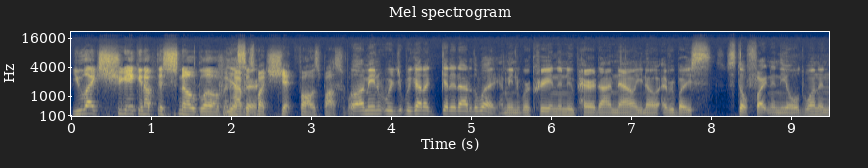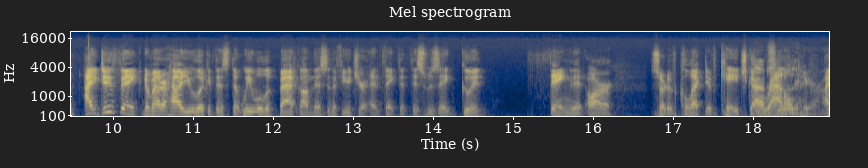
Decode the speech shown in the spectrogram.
you like shaking up this snow globe and Yes, having as much shit fall as possible. Well, I mean, we we gotta get it out of the way. I mean, we're creating a new paradigm now. You know, everybody's still fighting in the old one, and I do think, no matter how you look at this, that we will look back on this in the future and think that this was a good thing that our sort of collective cage got rattled here. I,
